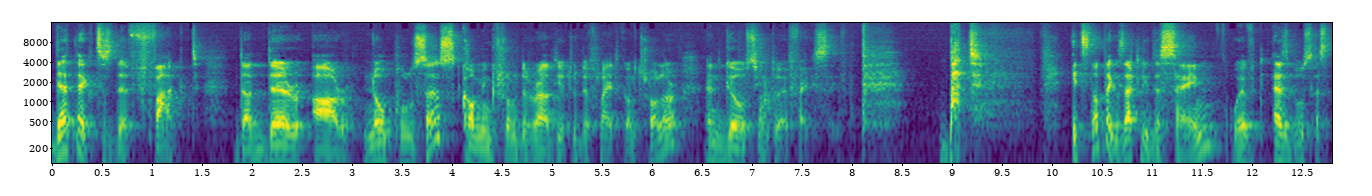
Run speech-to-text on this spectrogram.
detects the fact that there are no pulses coming from the radio to the flight controller and goes into a failsafe. But it's not exactly the same with SBus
